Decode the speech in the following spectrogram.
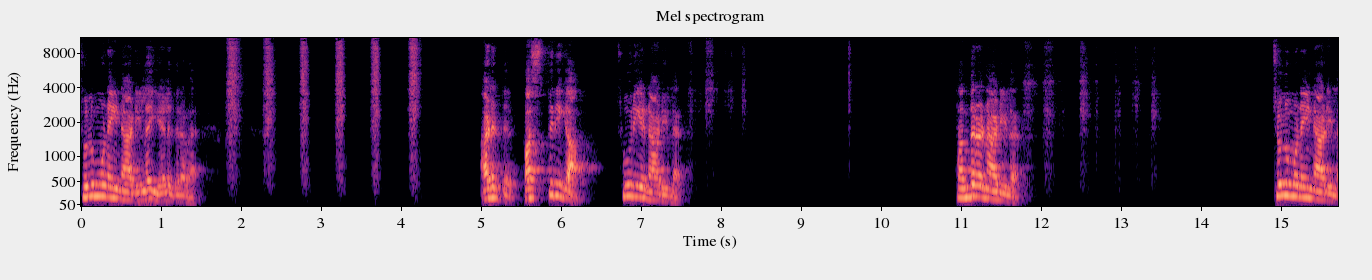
சுழுமுனை நாடியில ஏழு தடவை. அடுத்து பஸ்திரிகா சூரிய நாடியில சந்திர நாடியில சுழுமுனை நாடியில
